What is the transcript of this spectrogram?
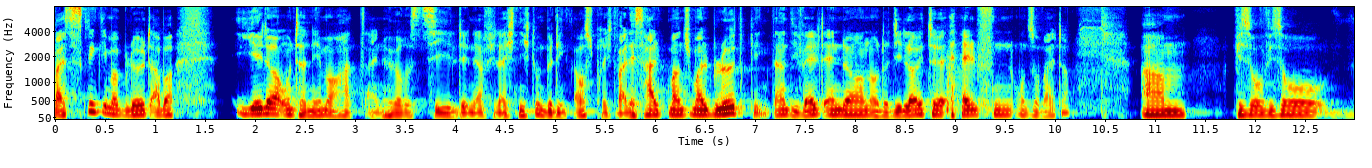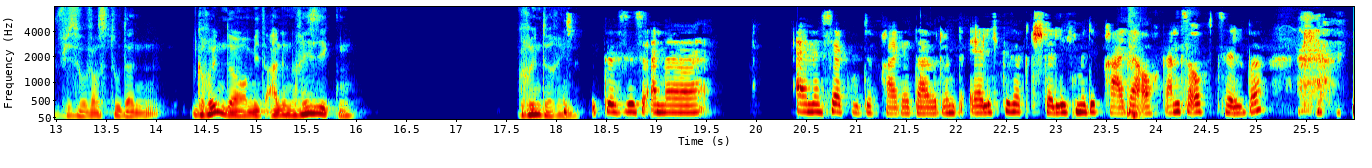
weiß, es klingt immer blöd, aber jeder Unternehmer hat ein höheres Ziel, den er vielleicht nicht unbedingt ausspricht, weil es halt manchmal blöd klingt, ne? die Welt ändern oder die Leute helfen und so weiter. Ähm, wieso, wieso, wieso wirst du dann Gründer mit allen Risiken? Gründerin? Das ist eine, eine sehr gute Frage, David. Und ehrlich gesagt stelle ich mir die Frage auch ganz oft selber,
